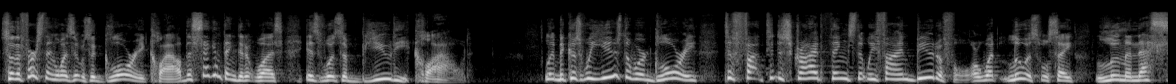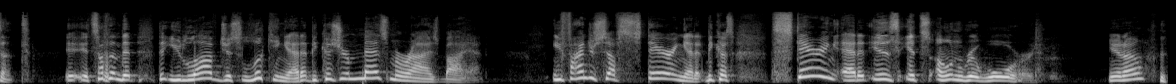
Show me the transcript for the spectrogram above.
So the first thing was it was a glory cloud. The second thing that it was is was a beauty cloud. Because we use the word glory to, fi- to describe things that we find beautiful, or what Lewis will say, luminescent. It's something that, that you love just looking at it because you're mesmerized by it. You find yourself staring at it because staring at it is its own reward. You know?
